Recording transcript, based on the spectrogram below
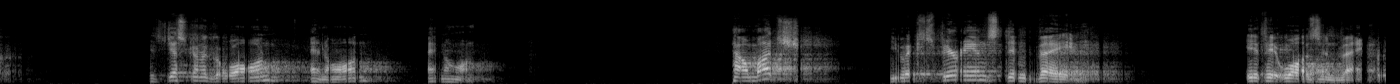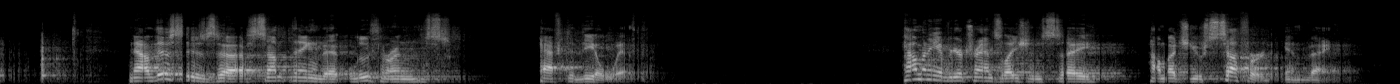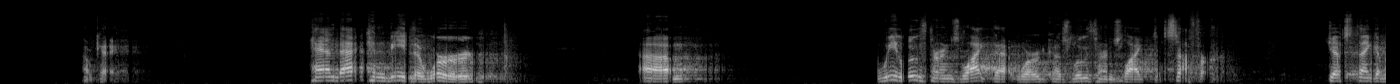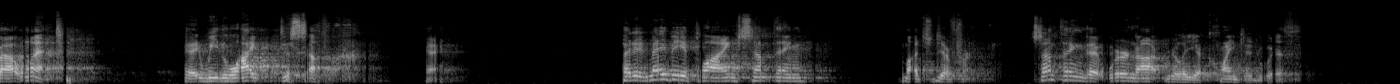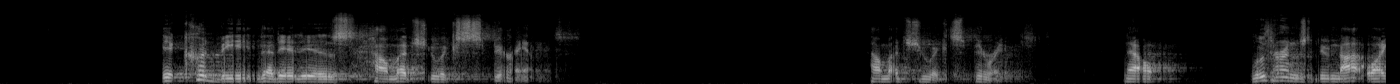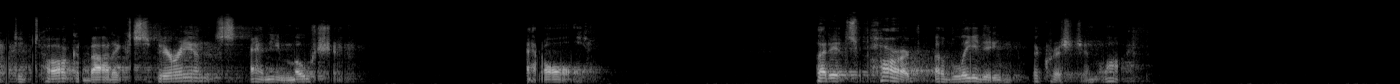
It's just going to go on and on and on. How much you experienced in vain, if it was in vain. Now, this is uh, something that Lutherans have to deal with. How many of your translations say how much you suffered in vain? Okay. And that can be the word. Um, we Lutherans like that word because Lutherans like to suffer. Just think about Lent. Okay, we like to suffer. Okay. But it may be applying something much different something that we're not really acquainted with. It could be that it is how much you experienced. How much you experienced. Now, Lutherans do not like to talk about experience and emotion at all. But it's part of leading the Christian life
